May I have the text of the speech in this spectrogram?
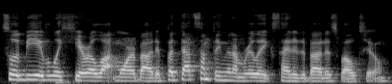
So you'll be able to hear a lot more about it. But that's something that i'm really excited about as well too.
